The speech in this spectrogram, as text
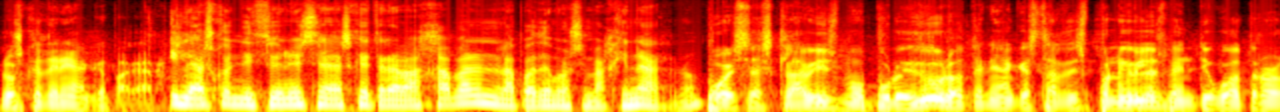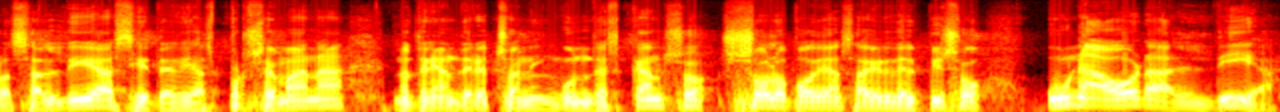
los que tenían que pagar. Y las condiciones en las que trabajaban la podemos imaginar, ¿no? Pues esclavismo puro y duro. Tenían que estar disponibles 24 horas al día, 7 días por semana, no tenían derecho a ningún descanso, solo podían salir del piso una hora al día,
